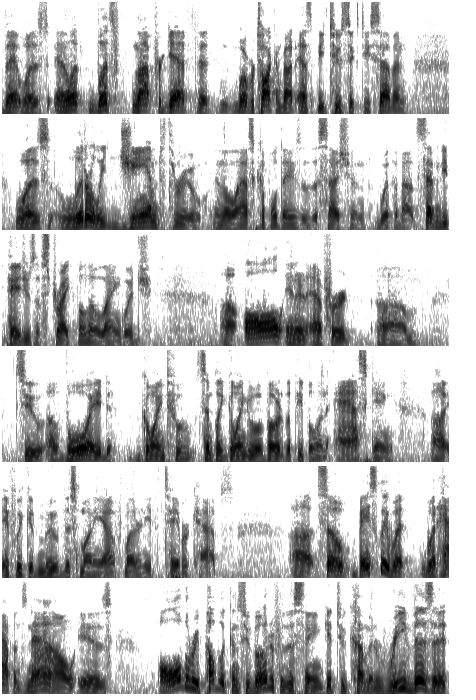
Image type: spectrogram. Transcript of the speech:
that was. And let, let's not forget that what we're talking about, SB 267 was literally jammed through in the last couple of days of the session with about 70 pages of strike below language, uh, all in an effort um, to avoid going to simply going to a vote of the people and asking uh, if we could move this money out from underneath the TABOR caps. Uh, so basically, what, what happens now is all the Republicans who voted for this thing get to come and revisit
